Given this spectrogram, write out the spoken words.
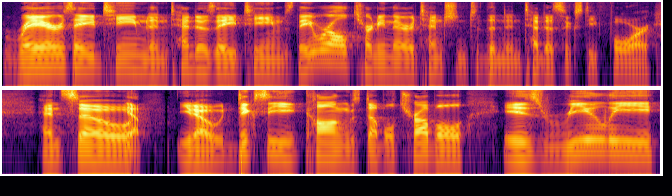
Rare's A team, Nintendo's A teams, they were all turning their attention to the Nintendo 64. And so, Yep. you know, Dixie Kong's Double Trouble is really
